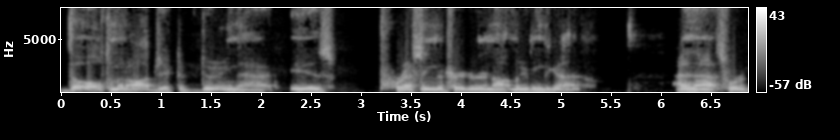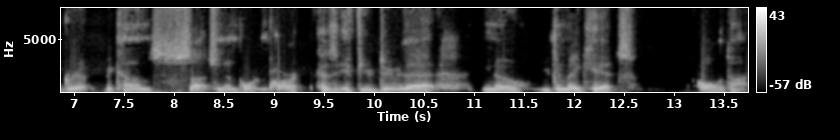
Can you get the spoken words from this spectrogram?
The ultimate object of doing that is pressing the trigger and not moving the gun. And that's where grip becomes such an important part. Because if you do that, you know, you can make hits all the time.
